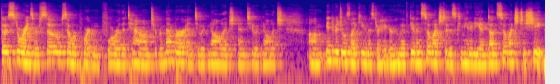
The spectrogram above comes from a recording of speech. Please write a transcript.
those stories are so, so important for the town to remember and to acknowledge and to acknowledge um, individuals like you, Mr. Hager, who have given so much to this community and done so much to shape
